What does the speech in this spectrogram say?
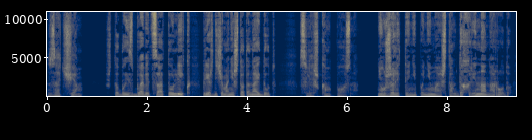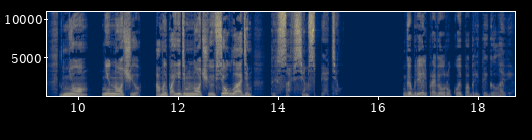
Зачем? чтобы избавиться от улик, прежде чем они что-то найдут. Слишком поздно. Неужели ты не понимаешь, там до хрена народу? Днем, не ночью. А мы поедем ночью и все уладим. Ты совсем спятил. Габриэль провел рукой по бритой голове.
